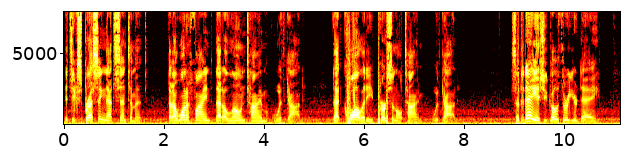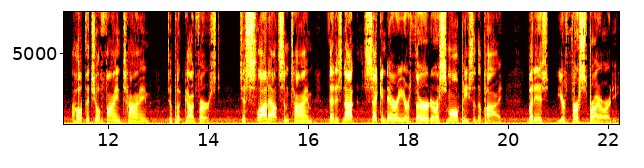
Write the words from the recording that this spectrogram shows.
it's expressing that sentiment that I want to find that alone time with God, that quality personal time with God. So today, as you go through your day, I hope that you'll find time to put God first. Just slot out some time that is not secondary or third or a small piece of the pie, but is your first priority.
